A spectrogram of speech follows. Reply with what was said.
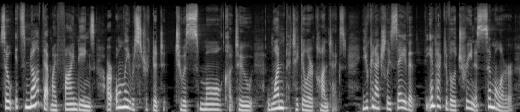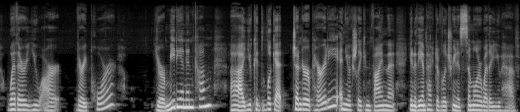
So it's not that my findings are only restricted to, a small, to one particular context. You can actually say that the impact of a latrine is similar whether you are very poor, your median income, uh, you could look at gender parity, and you actually can find that you know the impact of latrine is similar whether you have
